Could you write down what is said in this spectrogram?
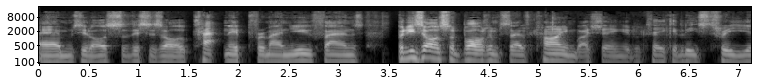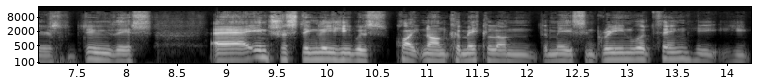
Um, you know, so this is all catnip for Man U fans. But he's also bought himself time by saying it'll take at least three years to do this. Uh, interestingly, he was quite non-committal on the Mason Greenwood thing. He he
